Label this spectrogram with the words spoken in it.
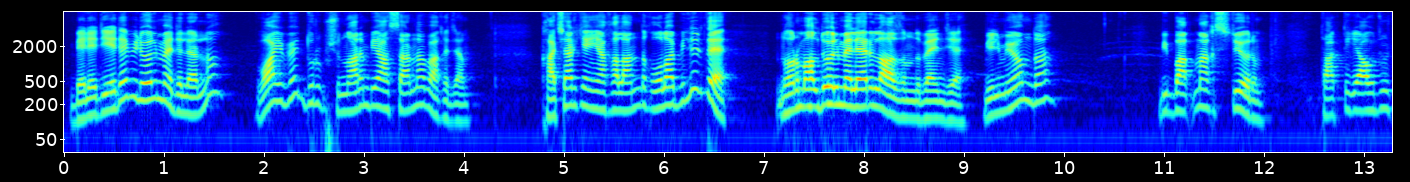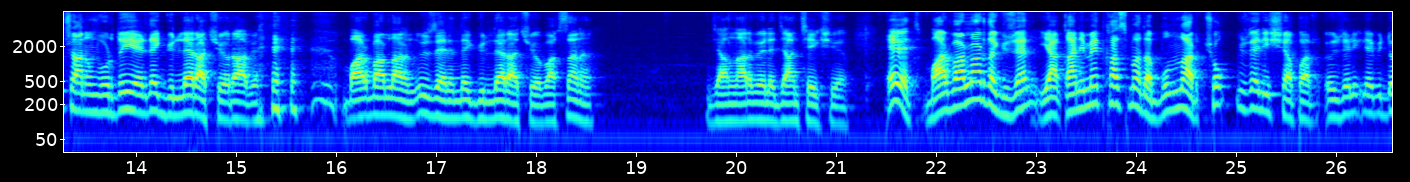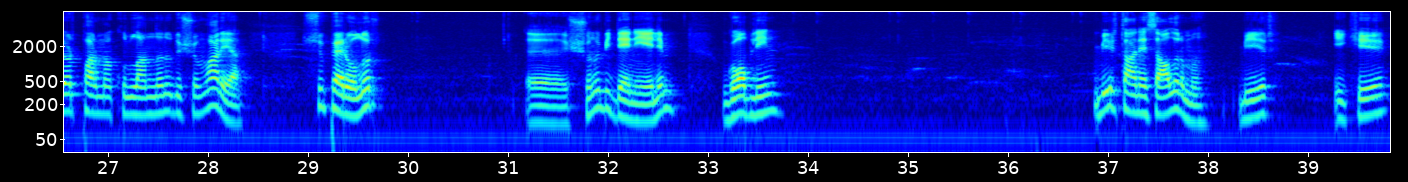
Belediyede bile ölmediler la. Vay be dur şunların bir hasarına bakacağım. Kaçarken yakalandık olabilir de normalde ölmeleri lazımdı bence. Bilmiyorum da bir bakmak istiyorum. Taktik avcı uçağının vurduğu yerde güller açıyor abi. Barbarların üzerinde güller açıyor baksana. Canları böyle can çekişiyor. Evet barbarlar da güzel. Ya ganimet kasmada bunlar çok güzel iş yapar. Özellikle bir dört parmak kullandığını düşün var ya. Süper olur. Ee, şunu bir deneyelim. Goblin. Bir tanesi alır mı? Bir, iki,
